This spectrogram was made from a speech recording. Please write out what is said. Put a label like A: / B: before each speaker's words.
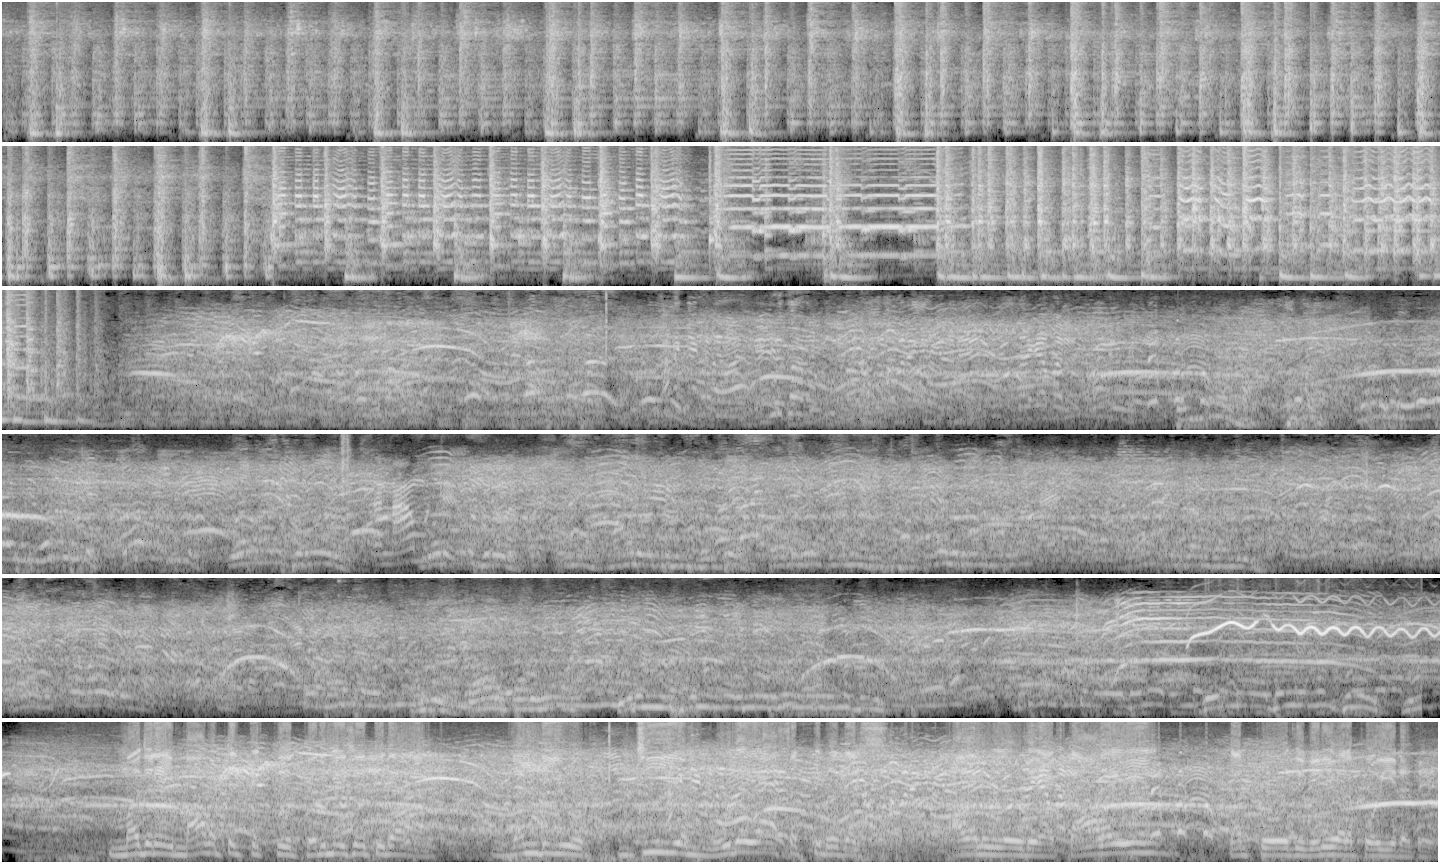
A: Thank you. Madurai மாவட்டத்துக்கு பெருமை சேர்த்திட வண்டியூர் ஜிஎம் உதயா சக்தி பிரதர்ஸ் அவர்களுடைய காலை தற்போது வெளிவரப் போகிறது.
